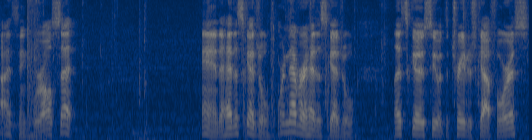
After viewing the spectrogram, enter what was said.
I think we're all set. And ahead of schedule. We're never ahead of schedule. Let's go see what the traders got for us.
